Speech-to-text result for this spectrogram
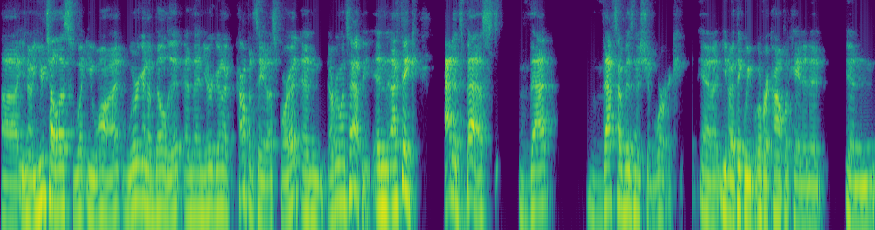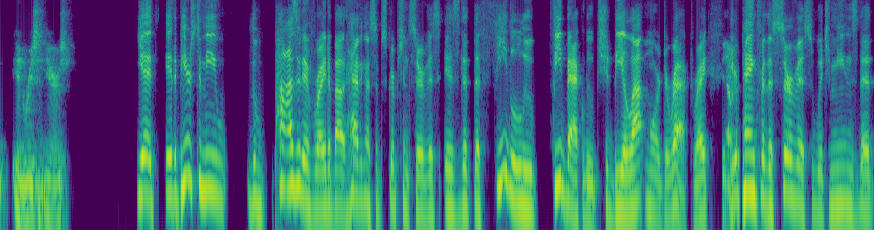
uh, you know you tell us what you want we're going to build it and then you're going to compensate us for it and everyone's happy. And i think at its best that that's how business should work. And you know i think we've overcomplicated it in in recent years. Yeah it, it appears to me the positive right about having a subscription service is that the feed loop feedback loop should be a lot more direct right yeah. you're paying for the service which means that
